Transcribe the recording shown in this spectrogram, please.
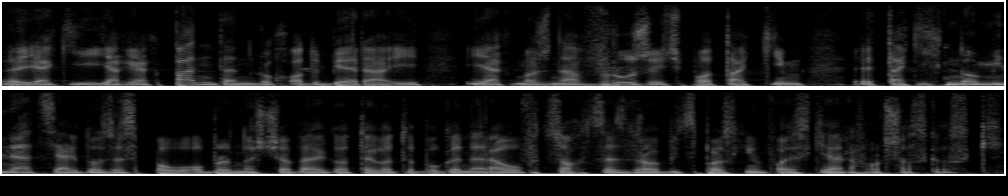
jak jak, jak pan ten ruch odbiera i, i jak można wróżyć po takim, e, takich nominacjach do zespołu obronnościowego tego typu generałów, co chce zrobić z polskim wojskiem Rafał Trzaskowski?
